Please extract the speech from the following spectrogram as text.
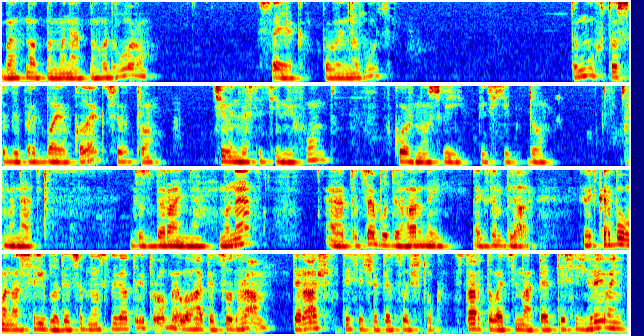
банкнотно-монетного двору. Все як повинно бути. Тому хто собі придбає в колекцію, то чи в інвестиційний фонд, в кожного свій підхід до монет, до збирання монет, е, то це буде гарний екземпляр. Відкарбована срібла 999 проби, вага 500 грам, тираж 1500 штук. Стартова ціна 5000 гривень.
